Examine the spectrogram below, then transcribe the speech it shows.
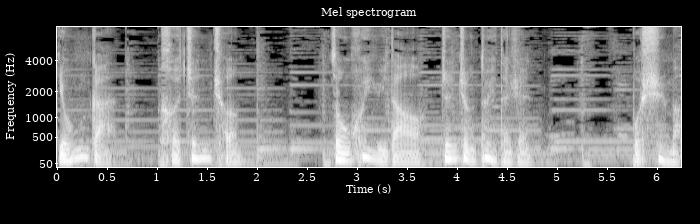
勇敢和真诚。总会遇到真正对的人，不是吗？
